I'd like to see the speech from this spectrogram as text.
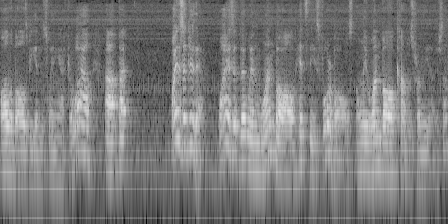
all the balls begin to swing after a while. Uh, but why does it do that? Why is it that when one ball hits these four balls, only one ball comes from the other side?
